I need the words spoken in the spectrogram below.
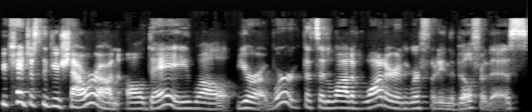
You can't just leave your shower on all day while you're at work. That's a lot of water. And we're footing the bill for this.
